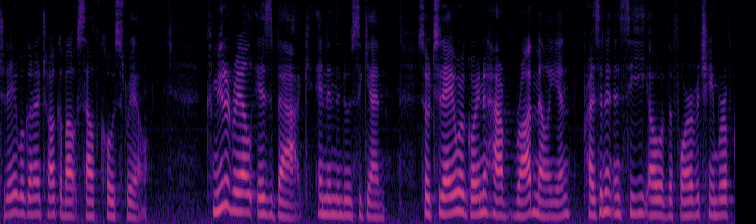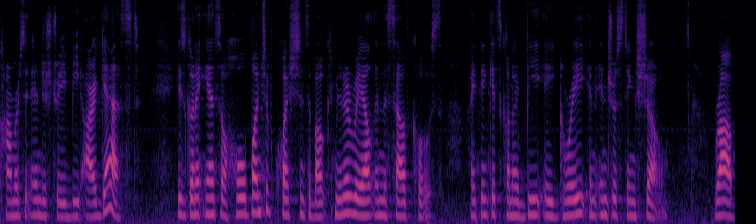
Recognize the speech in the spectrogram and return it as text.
Today we're going to talk about South Coast Rail. Commuter Rail is back and in the news again. So today we're going to have Rob Mellion, President and CEO of the Fall River Chamber of Commerce and Industry, be our guest. He's going to answer a whole bunch of questions about commuter rail in the South Coast. I think it's going to be a great and interesting show. Rob,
